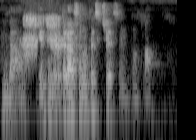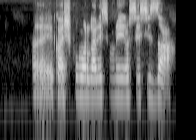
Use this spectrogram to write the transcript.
Da. Din punct de vedere al sănătății, ce se întâmpla? E ca și cum organismul ei îl sesiza.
